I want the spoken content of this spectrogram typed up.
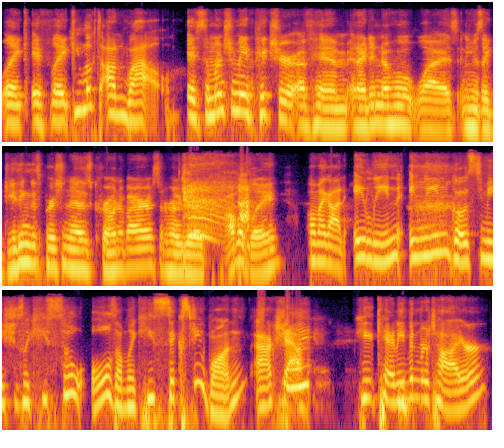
like if like he looked unwell. If someone showed me a picture of him and I didn't know who it was, and he was like, "Do you think this person has coronavirus?" I'd probably be like, "Probably." Oh my God. Aleen, Aleen goes to me. She's like, he's so old. I'm like, he's 61, actually. Yeah. He can't even retire.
